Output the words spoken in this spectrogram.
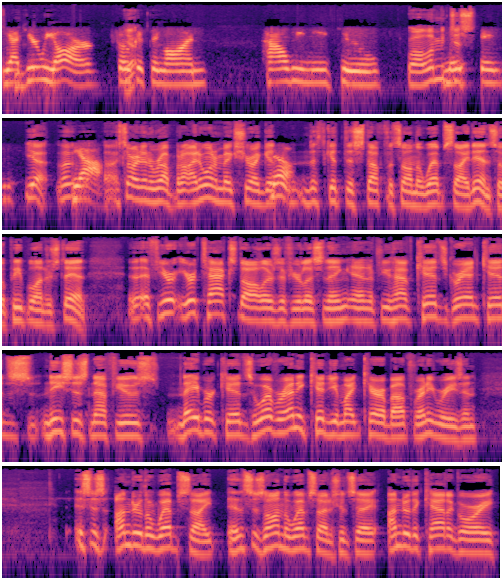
Yet here we are focusing on how we need to. Well, let me just things Yeah, let- Yeah. uh, sorry to interrupt, but I don't want to make sure I get No. let's get this stuff that's on the website in so people understand. If your your tax dollars, if you're listening, and if you have kids, grandkids, nieces, nephews, neighbor kids, whoever, any kid you might care about for any reason, this is under the website. and This is on the website, I should say, under the category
